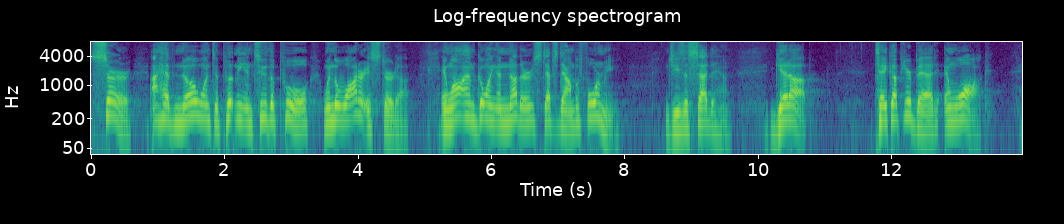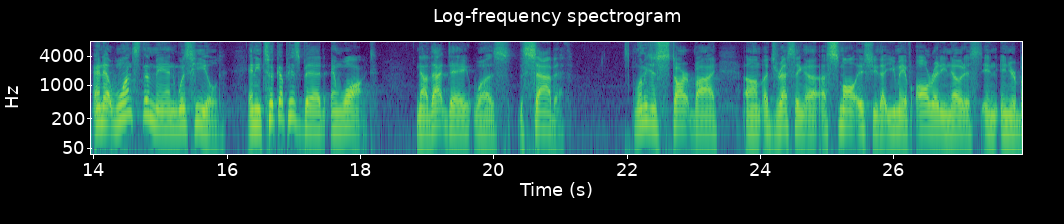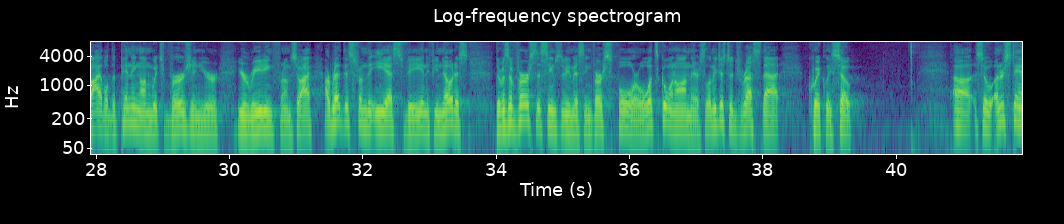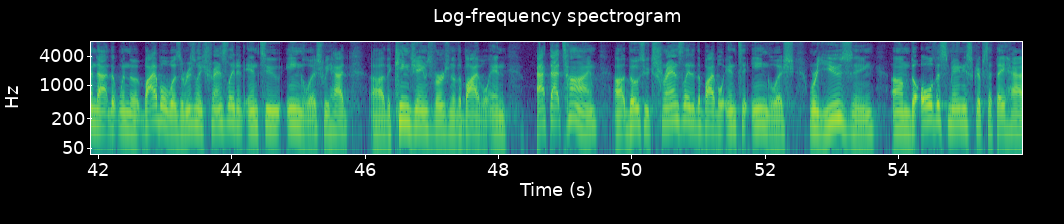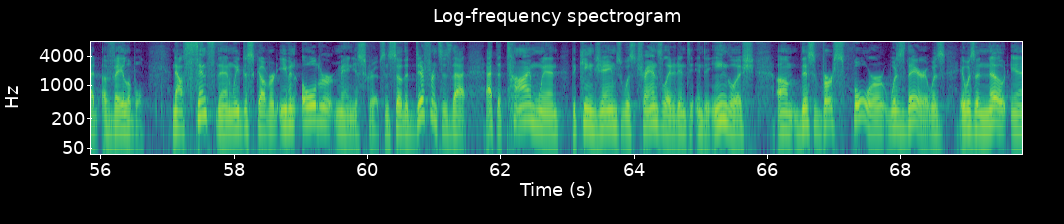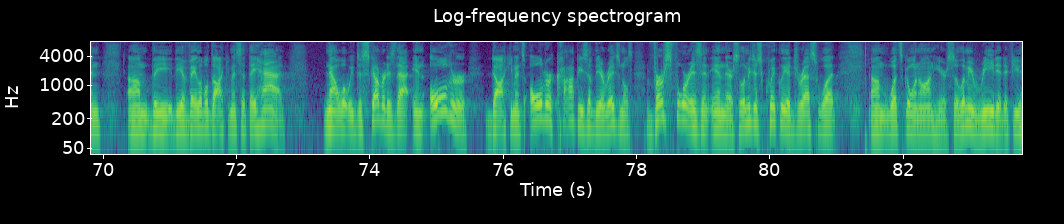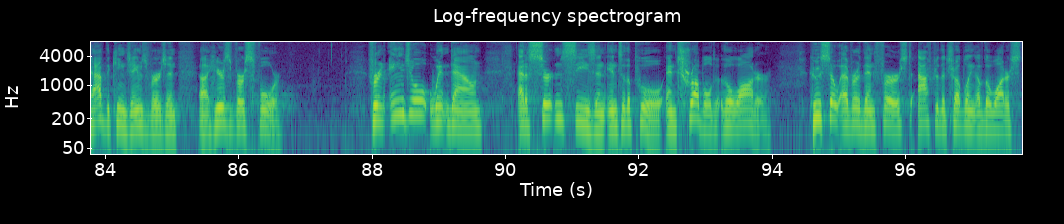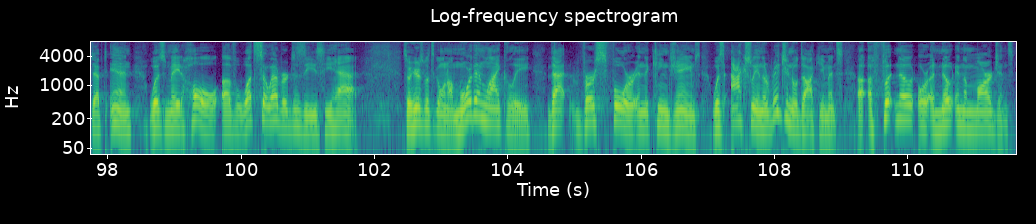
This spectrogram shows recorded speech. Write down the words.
Sir, I have no one to put me into the pool when the water is stirred up. And while I'm going, another steps down before me. Jesus said to him, Get up, take up your bed, and walk. And at once the man was healed, and he took up his bed and walked. Now that day was the Sabbath. Let me just start by um, addressing a, a, small issue that you may have already noticed in, in your Bible, depending on which version you're, you're reading from. So I, I read this from the ESV, and if you notice, there was a verse that seems to be missing, verse 4. Well, what's going on there? So let me just address that quickly. So, uh, so understand that, that when the Bible was originally translated into English, we had uh, the King James Version of the Bible. And at that time, uh, those who translated the Bible into English were using um, the oldest manuscripts that they had available. Now, since then, we've discovered even older manuscripts. And so the difference is that at the time when the King James was translated into, into English, um, this verse 4 was there. It was, it was a note in um, the, the available documents that they had. Now, what we've discovered is that in older documents, older copies of the originals, verse 4 isn't in there. So let me just quickly address what, um, what's going on here. So let me read it. If you have the King James Version, uh, here's verse 4 For an angel went down at a certain season into the pool and troubled the water. Whosoever then first, after the troubling of the water, stepped in, was made whole of whatsoever disease he had. So here's what's going on. More than likely, that verse 4 in the King James was actually in the original documents a, a footnote or a note in the margins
